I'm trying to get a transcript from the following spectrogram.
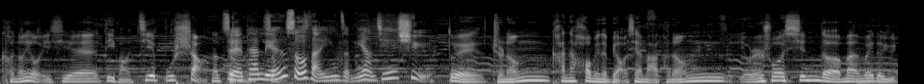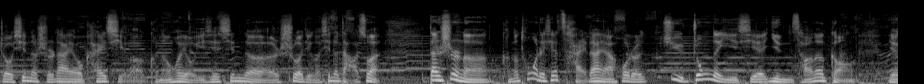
可能有一些地方接不上。那怎么对它连锁反应怎么样接续？对，只能看它后面的表现吧。可能有人说新的漫威的宇宙、新的时代又开启了，可能会有一些新的设计和新的打算。但是呢，可能通过这些彩蛋呀，或者剧中的一些隐藏的梗，也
